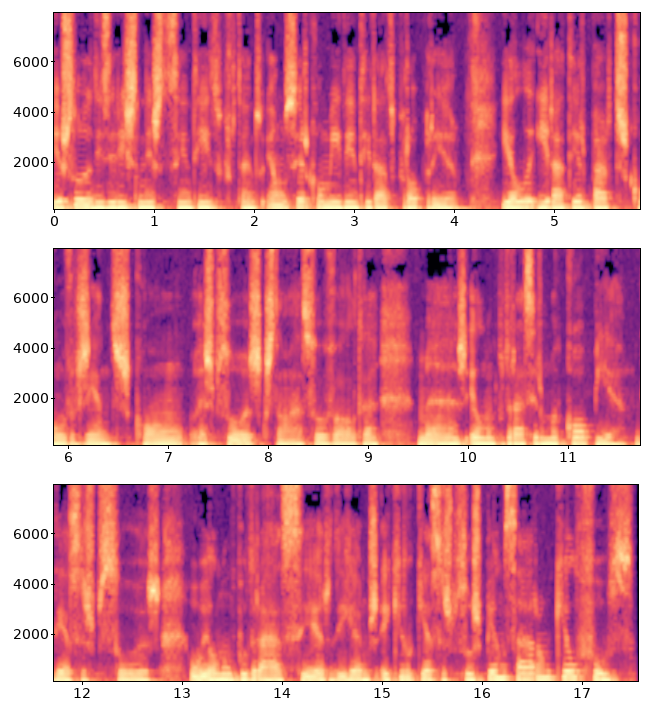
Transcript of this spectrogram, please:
Eu estou a dizer isto neste sentido, portanto, é um ser com uma identidade própria. Ele irá ter partes convergentes com as pessoas que estão à sua volta, mas ele não poderá ser uma cópia dessas pessoas, ou ele não poderá ser, digamos, aquilo que essas pessoas pensaram que ele fosse,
